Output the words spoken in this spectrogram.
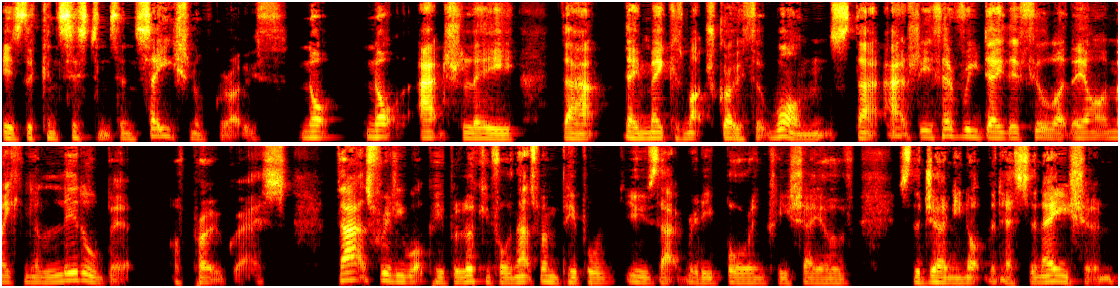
is the consistent sensation of growth. Not not actually that they make as much growth at once that actually if every day they feel like they are making a little bit of progress that's really what people are looking for and that's when people use that really boring cliche of it's the journey not the destination.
